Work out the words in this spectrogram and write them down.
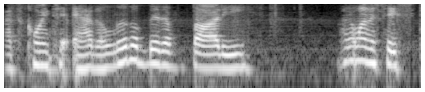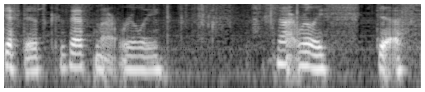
That's going to add a little bit of body. I don't want to say stiffness because that's not really, it's not really stiff.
